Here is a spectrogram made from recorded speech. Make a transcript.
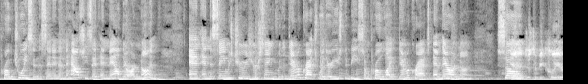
pro choice in the Senate and the House. She said, and now there are none. And and the same is true as you're saying for the Democrats, where there used to be some pro life Democrats, and there are none. So Yeah, and just to be clear,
